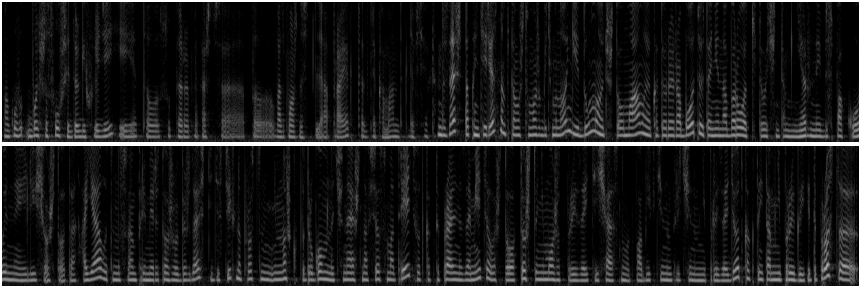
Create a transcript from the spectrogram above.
могу больше слушать других людей, и это супер, мне кажется, возможность для проекта, для команды, для всех. Ты знаешь, так интересно, потому что, может быть, многие думают, что мамы, которые работают, они наоборот какие-то очень там нервные, беспокойные или еще что-то. А я вот на своем примере тоже убеждаюсь, ты действительно просто немножко по-другому начинаешь на все смотреть. Вот как ты правильно заметила, что то, что не может произойти сейчас, ну вот по объективным причинам не произойдет, как ты там не прыгай. И ты просто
